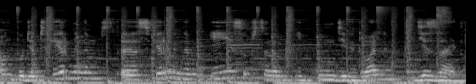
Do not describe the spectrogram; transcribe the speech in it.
Он будет фирменным, с фирменным и, собственно, индивидуальным дизайном.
